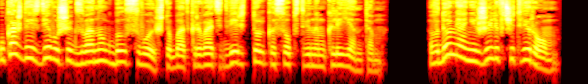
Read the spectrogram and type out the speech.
У каждой из девушек звонок был свой, чтобы открывать дверь только собственным клиентам. В доме они жили вчетвером,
